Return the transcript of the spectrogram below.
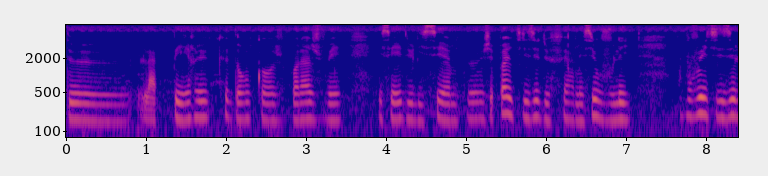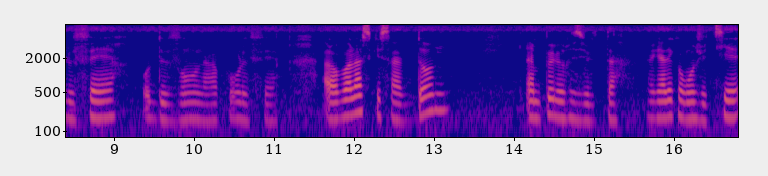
de la perruque donc euh, voilà je vais essayer de lisser un peu j'ai pas utilisé de fer mais si vous voulez vous pouvez utiliser le fer au devant là pour le faire alors voilà ce que ça donne un peu le résultat regardez comment je tiens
